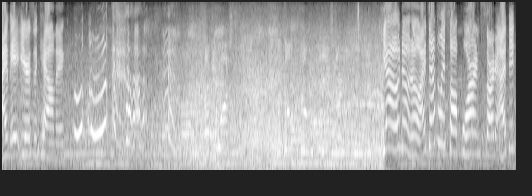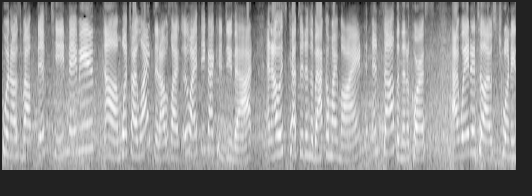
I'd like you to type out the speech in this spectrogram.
I'm eight years and counting. Have you watched adult film before you started in the business? Yeah, oh no, no. I definitely saw porn started, I think when I was about 15 maybe, um, which I liked it. I was like, ooh, I think I could do that. And I always kept it in the back of my mind and stuff. And then of course, I waited till I was 22,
